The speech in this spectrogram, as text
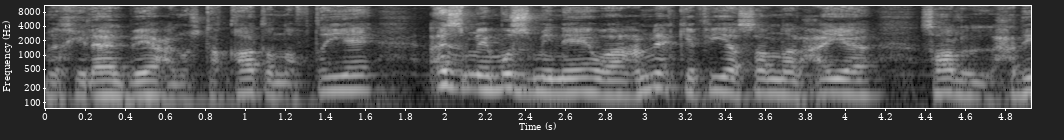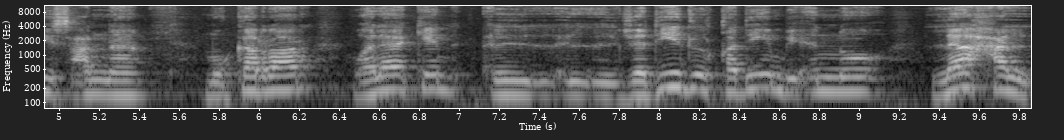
من خلال بيع المشتقات النفطية. أزمة مزمنة وعم نحكي فيها صرنا الحقيقة صار الحديث عنها مكرر ولكن الجديد القديم بأنه لا حل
